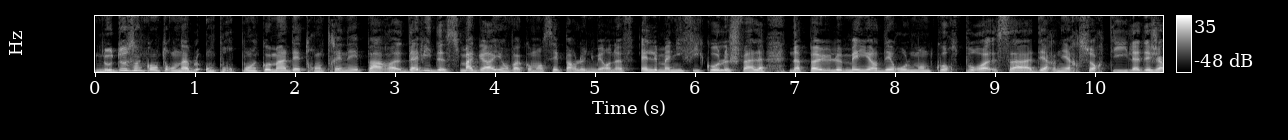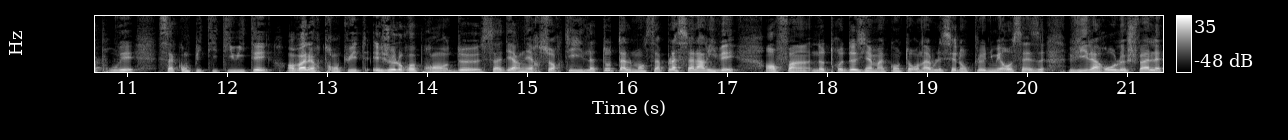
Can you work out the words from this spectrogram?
Nos deux incontournables ont pour point commun d'être entraînés par David Smagaï. On va commencer par le numéro 9, El Magnifico. Le cheval n'a pas eu le meilleur déroulement de course pour sa dernière sortie. Il a déjà prouvé sa compétitivité en valeur 38 et je le reprends de sa dernière sortie. Il a totalement sa place à l'arrivée. Enfin, notre deuxième incontournable, c'est donc le numéro 16, Villaro. Le cheval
